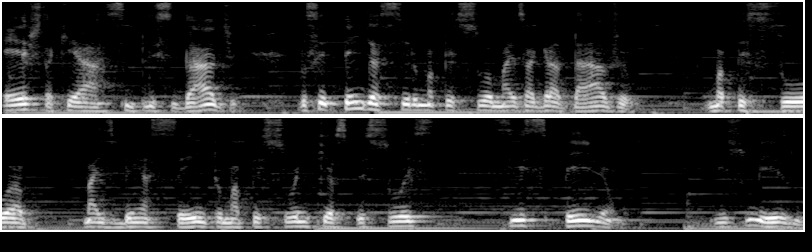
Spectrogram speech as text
esta que é a simplicidade, você tende a ser uma pessoa mais agradável, uma pessoa mais bem aceita, uma pessoa em que as pessoas se espelham. Isso mesmo.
